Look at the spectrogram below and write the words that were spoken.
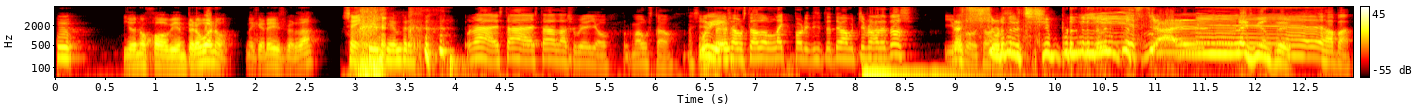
Mm. Yo no he jugado bien, pero bueno, me queréis, ¿verdad? Sí. Sí, siempre. Pues nada, esta, esta la subiré yo, porque me ha gustado. Así Muy espero que bien. os haya gustado el like por este tema. Muchísimas gracias a todos. Y un saludo, chavales. Like 11. Eh, apa.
